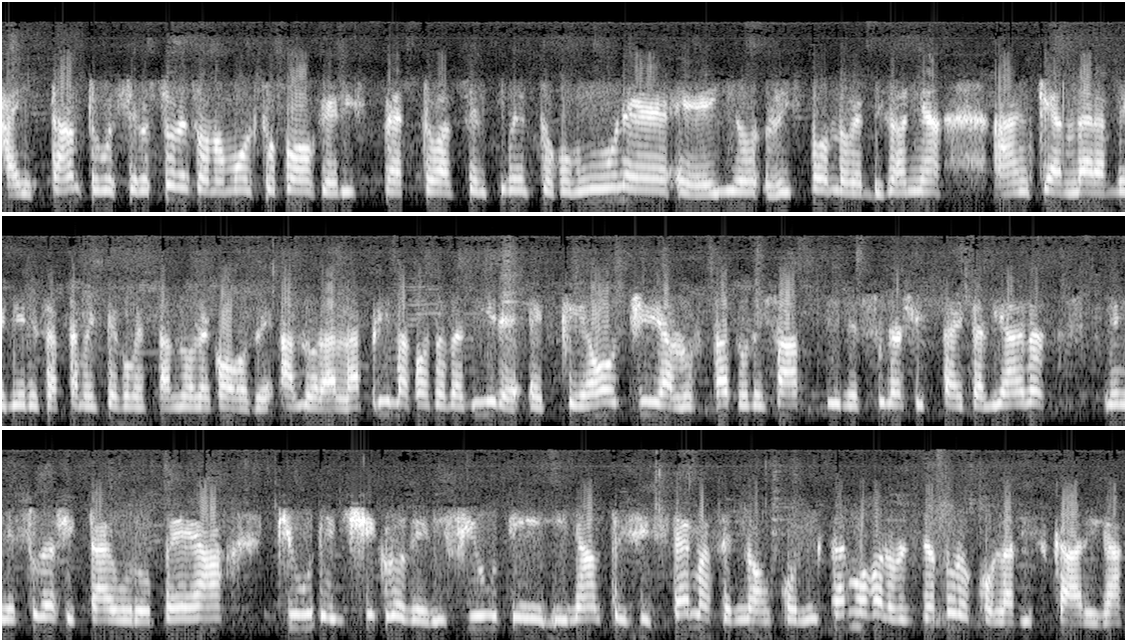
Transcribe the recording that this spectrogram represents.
Ah, intanto queste persone sono molto poche rispetto al sentimento comune e io rispondo che bisogna anche andare a vedere esattamente come stanno le cose. Allora, la prima cosa da dire è che oggi allo stato dei fatti nessuna città italiana nessuna città europea chiude il ciclo dei rifiuti in altri sistema se non con il termovalorizzatore o con la discarica.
